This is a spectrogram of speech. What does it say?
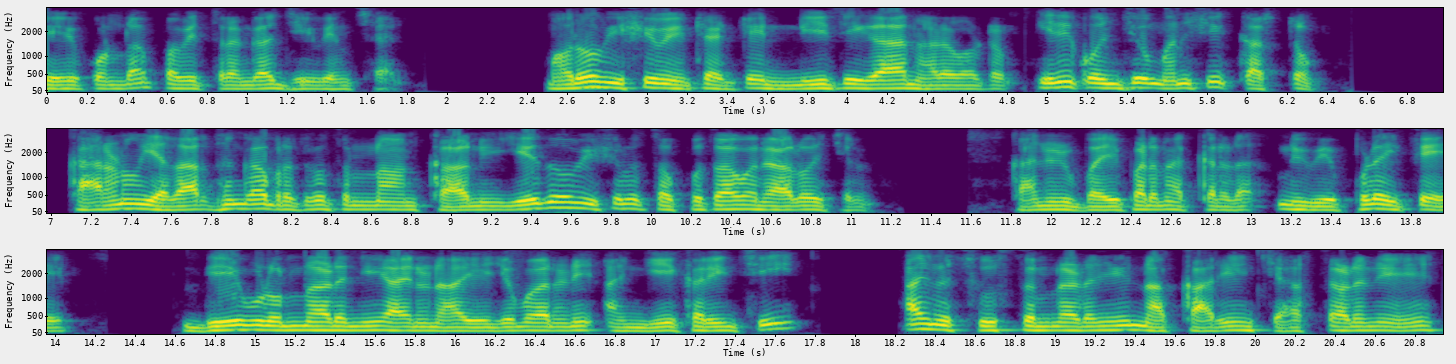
చేయకుండా పవిత్రంగా జీవించాలి. మరో విషయం ఏంటంటే నీతిగా నడవటం. ఇది కొంచెం మనిషికి కష్టం. కారణం యథార్థంగా బ్రతుకుతున్నాం కానీ ఏదో విషయంలో తప్పుతామని ఆలోచన. కానీ నువ్వు భయపడనక్కరడా నువ్వు ఎప్పుడైతే దేవుడు ఉన్నాడని ఆయన నా యజమానిని అంగీకరించి ఆయన చూస్తున్నాడని నా కార్యం చేస్తాడని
